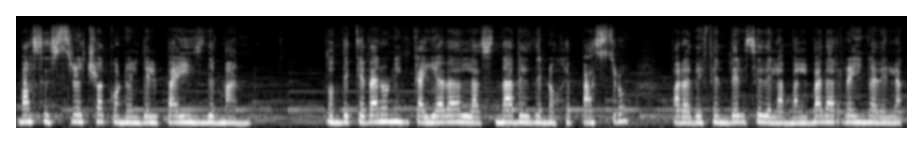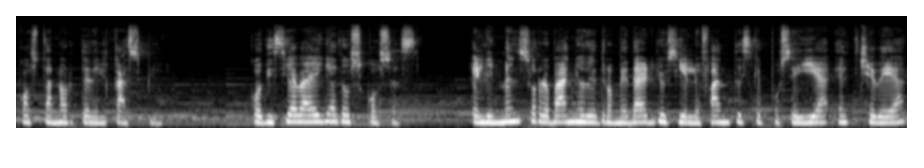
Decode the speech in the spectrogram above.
más estrecha con el del país de Man, donde quedaron encalladas las naves de Nojepastro para defenderse de la malvada reina de la costa norte del Caspio. Codiciaba ella dos cosas, el inmenso rebaño de dromedarios y elefantes que poseía Etchebea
